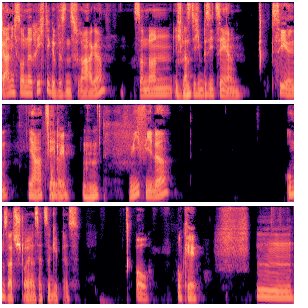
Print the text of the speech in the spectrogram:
gar nicht so eine richtige Wissensfrage, sondern ich Mhm. lass dich ein bisschen zählen. Zählen. Ja, zählen. Okay. Mhm. Wie viele Umsatzsteuersätze gibt es? Oh, okay. Mm,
